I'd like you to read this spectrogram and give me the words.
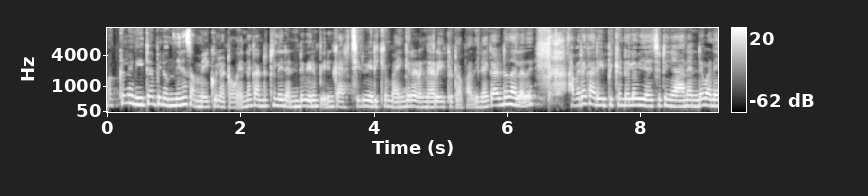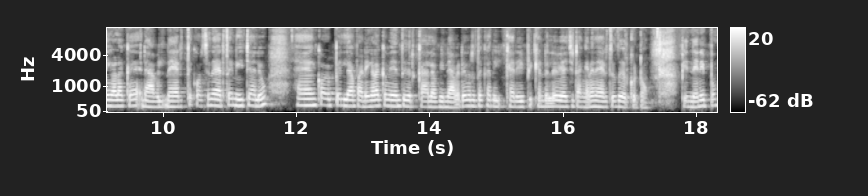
മക്കൾ എണീറ്റാൽ പിന്നെ ഒന്നിനും സമ്മതിക്കൂല കേട്ടോ എന്നെ കണ്ടിട്ടില്ലേ രണ്ടുപേരും പേരും കരച്ചിലും ആയിരിക്കും ഭയങ്കര ഇടങ്ങേറിയിരിക്കും കേട്ടോ അപ്പോൾ അതിനെക്കാട്ടും നല്ലത് അവരെ കരയിപ്പിക്കണ്ടല്ലോ വിചാരിച്ചിട്ട് ഞാൻ എന്റെ പണികളൊക്കെ രാവിലെ നേരത്തെ കുറച്ച് നേരത്തെ എണീറ്റാലും കുഴപ്പമില്ല. പണികളൊക്കെ വേഗം തീർക്കാമല്ലോ പിന്നെ അവരെ വെറുതെ കരി കരയിപ്പിക്കണ്ടല്ലോ വിചാരിച്ചിട്ട് അങ്ങനെ നേരത്തെ തീർക്കട്ടോ. പിന്നെ ഇനിയിപ്പം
